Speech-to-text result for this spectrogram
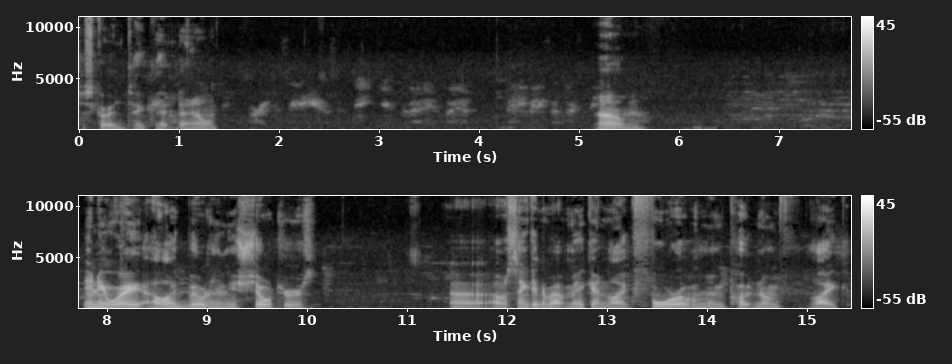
just go ahead and take that down. Um, anyway, I like building these shelters. Uh, I was thinking about making like four of them and putting them like,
